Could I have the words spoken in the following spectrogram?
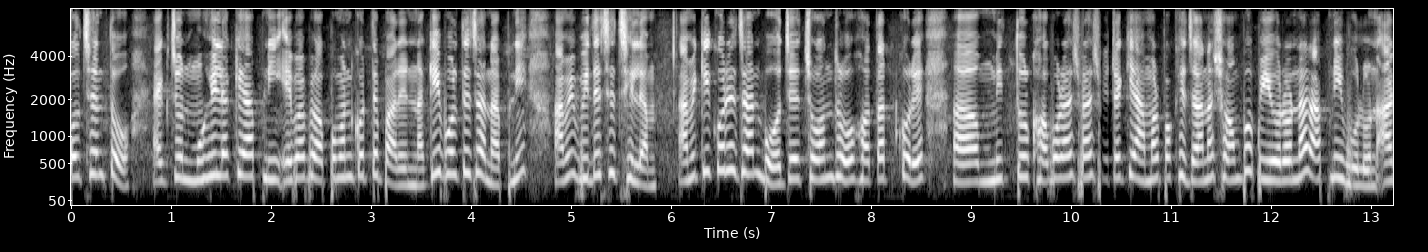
বলছেন তো, একজন মহিলাকে আপনি এভাবে অপমান করতে পারেন না। কি বলতে চান আপনি? আমি বিদেশে ছিলাম। আমি কি করে জানব যে চন্দ্র হঠাৎ করে মৃত্যুর খবর আসবে? সেটা কি আমার পক্ষে জানা সম্ভব? ইয়োরনার আপনি বলুন। আর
